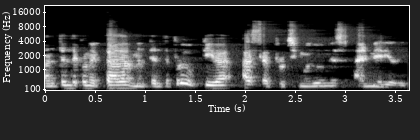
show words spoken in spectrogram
Mantente conectada, mantente productiva. Hasta el próximo lunes al mediodía.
